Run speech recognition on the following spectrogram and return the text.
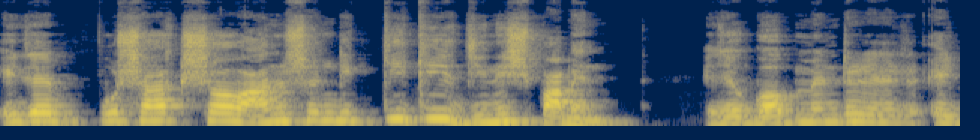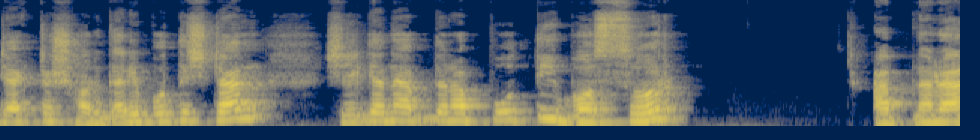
এই যে পোশাক সহ আনুষঙ্গিক কি কি জিনিস পাবেন? এই যে গভর্নমেন্টের এটা একটা সরকারি প্রতিষ্ঠান, সেখানে আপনারা প্রতি বছর আপনারা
